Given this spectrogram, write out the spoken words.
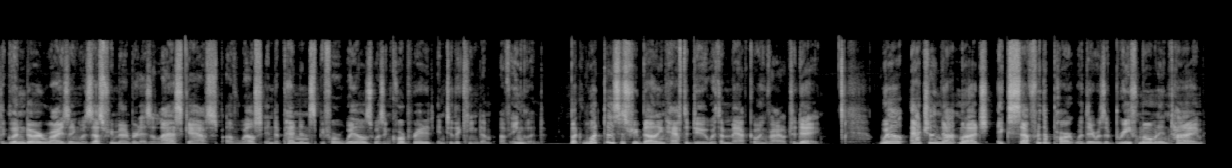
The Glyndwr Rising was thus remembered as a last gasp of Welsh independence before Wales was incorporated into the Kingdom of England. But what does this rebellion have to do with a map going viral today? Well, actually, not much, except for the part where there was a brief moment in time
